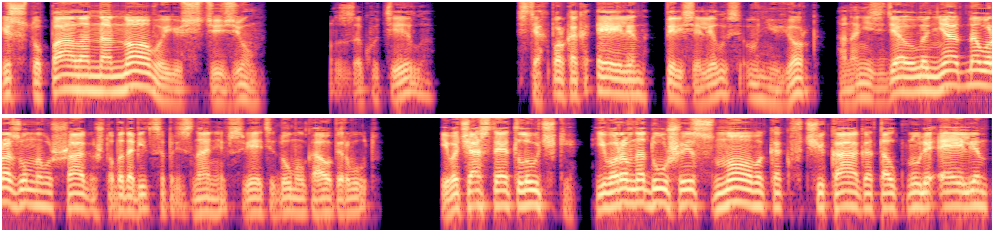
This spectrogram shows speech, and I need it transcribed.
и ступала на новую стезю. Закутила. С тех пор, как Эйлин переселилась в Нью-Йорк, она не сделала ни одного разумного шага, чтобы добиться признания в свете, думал Каупервуд. Его частые отлучки, его равнодушие снова, как в Чикаго, толкнули Эйлин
